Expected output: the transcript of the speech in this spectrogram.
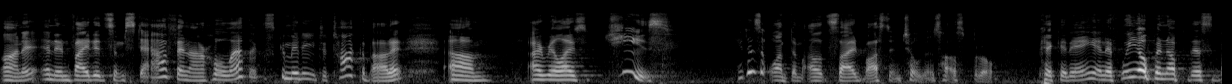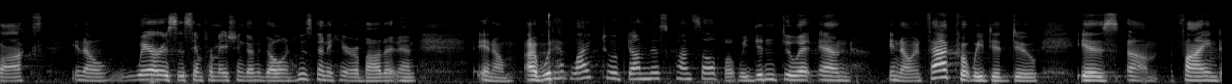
on it and invited some staff and our whole ethics committee to talk about it, um, I realized, geez, he doesn't want them outside Boston Children's Hospital picketing. And if we open up this box, you know, where is this information going to go and who's going to hear about it? And, you know, I would have liked to have done this consult, but we didn't do it. And you know, in fact, what we did do is um, find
